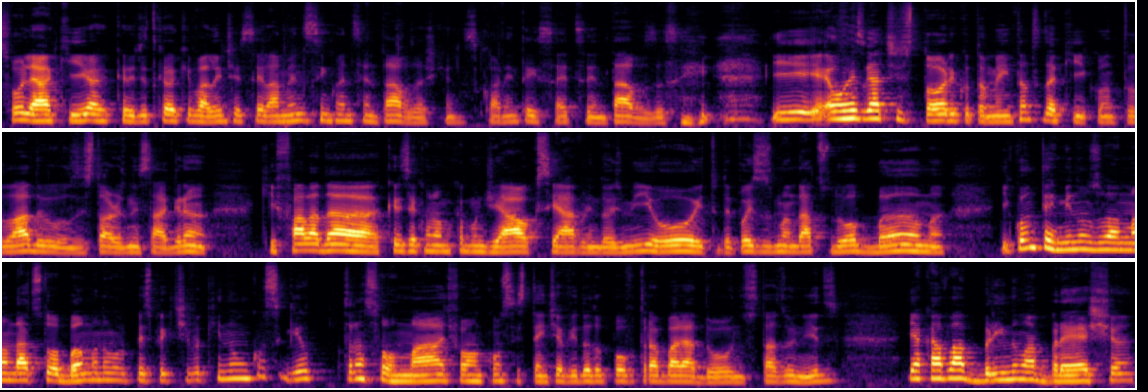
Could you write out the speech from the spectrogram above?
se olhar aqui, acredito que é o equivalente a, sei lá, menos de 50 centavos, acho que uns 47 centavos, assim. E é um resgate histórico também, tanto daqui quanto lá dos stories no Instagram, que fala da crise econômica mundial que se abre em 2008, depois dos mandatos do Obama, e quando terminam os mandatos do Obama numa perspectiva que não conseguiu transformar de forma consistente a vida do povo trabalhador nos Estados Unidos, e acaba abrindo uma brecha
